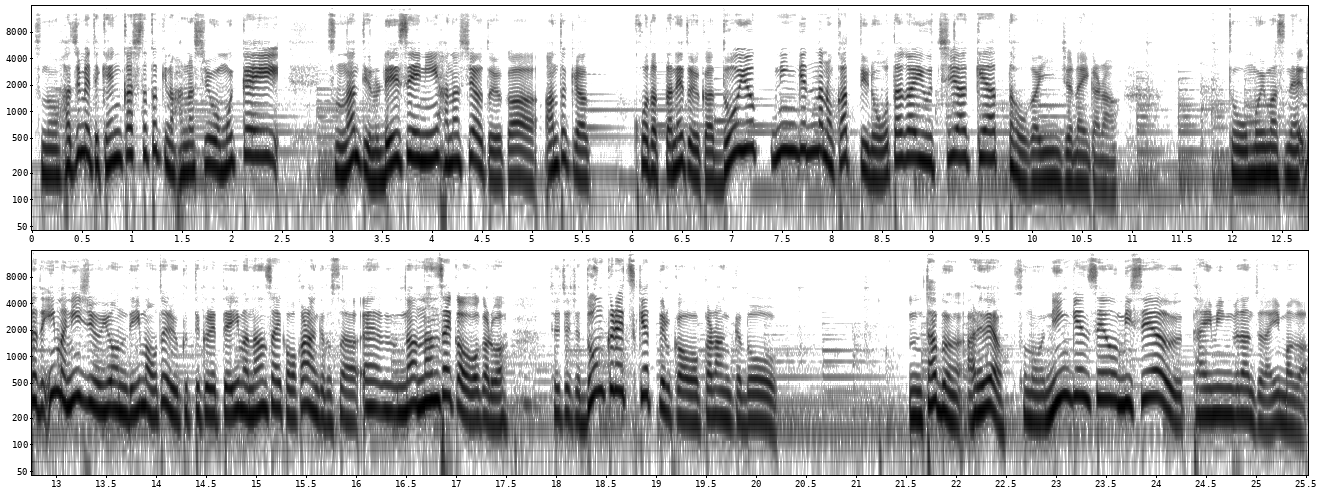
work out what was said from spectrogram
その初めて喧嘩した時の話をもう一回そのなんていうの冷静に話し合うというかあの時はこうだったねというかどういう人間なのかっていうのをお互い打ち明け合った方がいいんじゃないかな。と思いますね。だって今24で今お便り送ってくれて今何歳か分からんけどさえな何歳かは分かるわ。ちゃちゃちゃどんくらい付き合ってるかは分からんけどうん多分あれだよ。その人間性を見せ合うタイミングなんじゃない？今が。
